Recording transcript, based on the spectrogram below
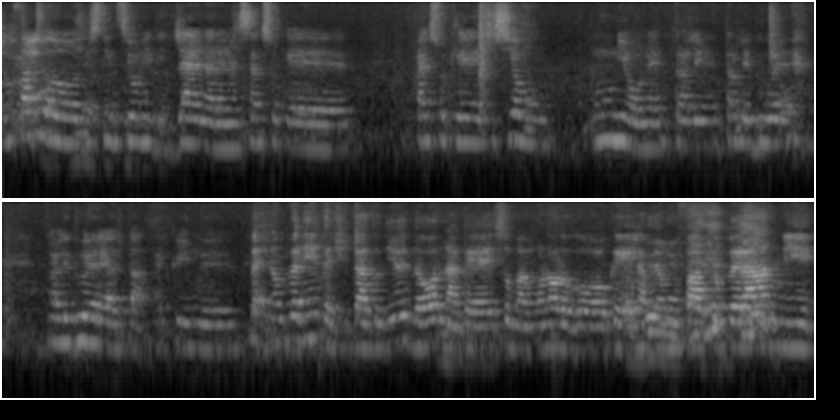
non faccio distinzioni di genere, nel senso che penso che ci sia un- un'unione tra le, tra le due tra le due realtà e quindi Beh, non per niente hai citato Dio e Donna, che è insomma un monologo che abbiamo fatto per anni,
